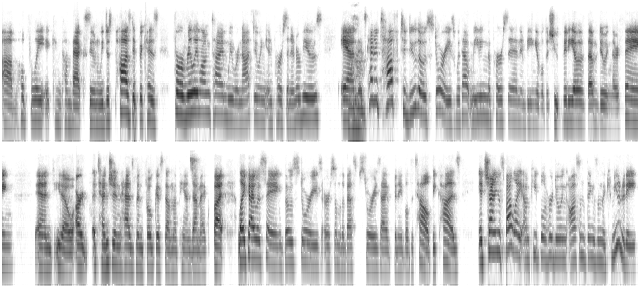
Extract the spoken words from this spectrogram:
Um, hopefully it can come back soon. We just paused it because for a really long time we were not doing in-person interviews. And Mhm. it's kind of tough to do those stories without meeting the person and being able to shoot video of them doing their thing. And, you know, our attention has been focused on the pandemic. But like I was saying, those stories are some of the best stories I've been able to tell because it's shining a spotlight on people who are doing awesome things in the community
